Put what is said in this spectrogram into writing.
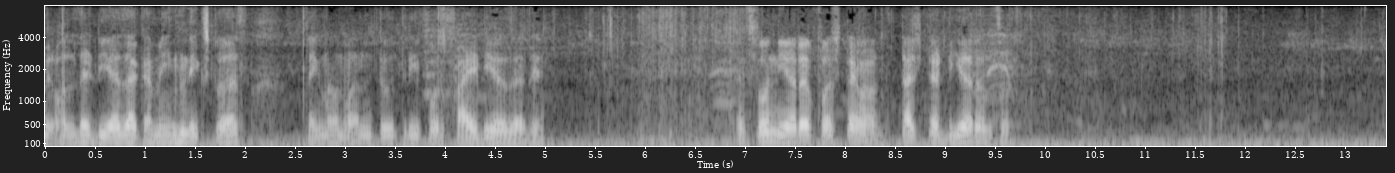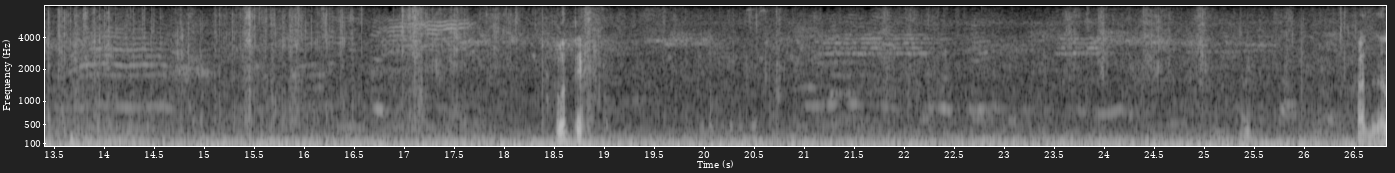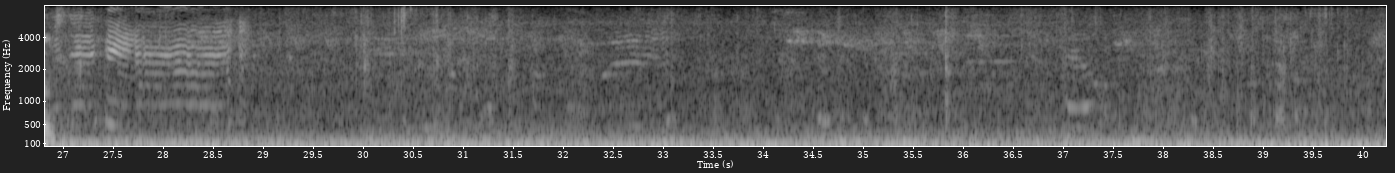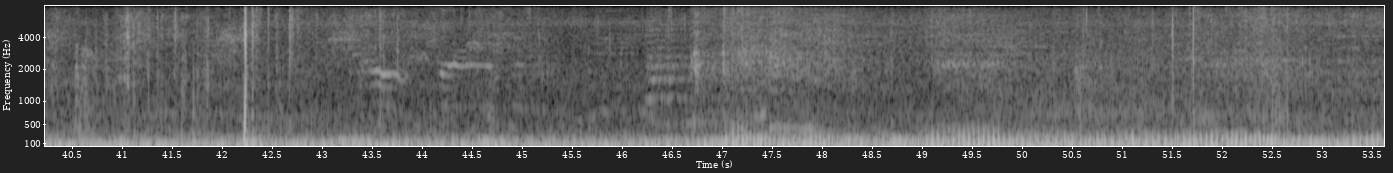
all the deers are coming next to us. Like now, one, two, three, four, five deers are there. And so nearer, first time I've touched a deer also. होते हात घाल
